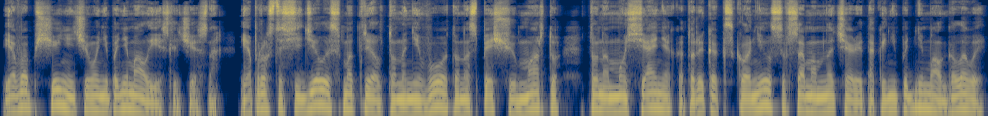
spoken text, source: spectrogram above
Я вообще ничего не понимал, если честно. Я просто сидел и смотрел то на него, то на спящую Марту, то на Мосяня, который как склонился в самом начале, так и не поднимал головы.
